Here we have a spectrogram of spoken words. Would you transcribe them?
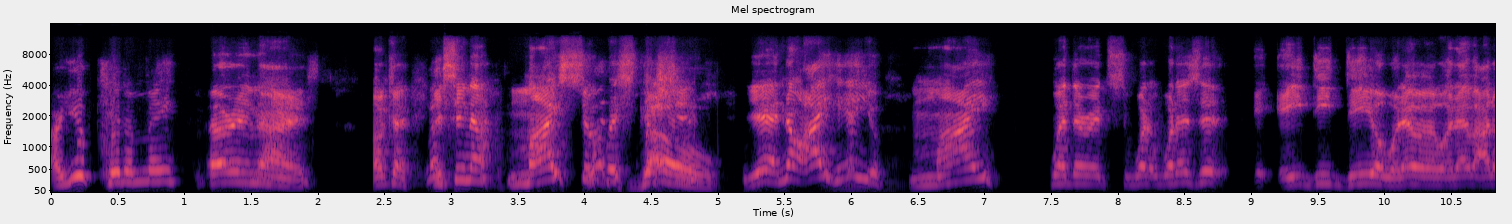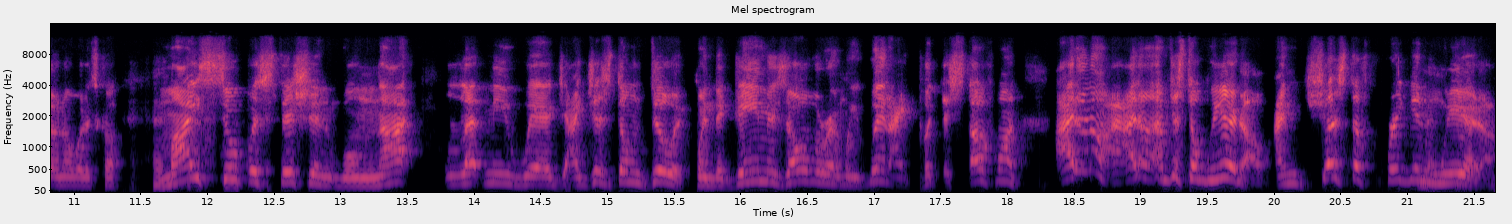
Are you kidding me? Very nice. Okay. You Let's- see now, my superstition. Yeah, no, I hear you. My whether it's what what is it? ADD or whatever, whatever. I don't know what it's called. My superstition will not let me wear. I just don't do it. When the game is over and we win, I put the stuff on. I don't know. I don't. I'm just a weirdo. I'm just a friggin' weirdo.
